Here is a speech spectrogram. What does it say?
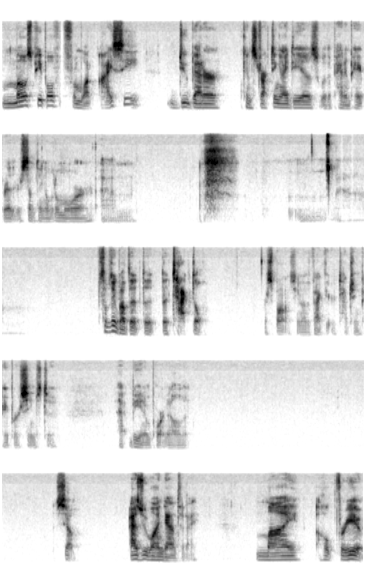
most people, from what I see, do better constructing ideas with a pen and paper. There's something a little more um, something about the, the, the tactile response. You know, the fact that you're touching paper seems to be an important element. So, as we wind down today, my hope for you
